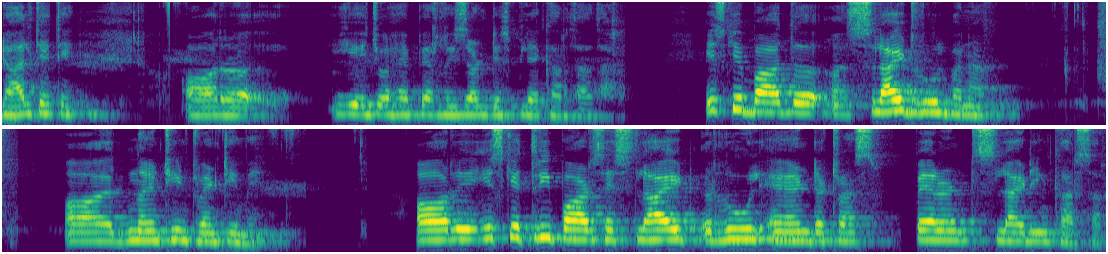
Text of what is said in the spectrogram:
डालते थे और ये जो है फिर रिज़ल्ट डिस्प्ले करता था। इसके बाद स्लाइड रूल बना। नाइनटीन ट्वेंटी में। और इसके थ्री पार्ट्स है slide rule and transparent sliding cursor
